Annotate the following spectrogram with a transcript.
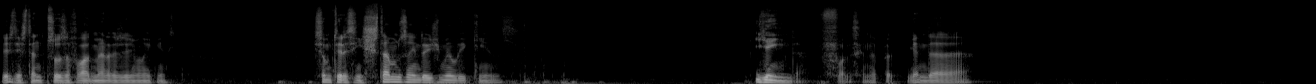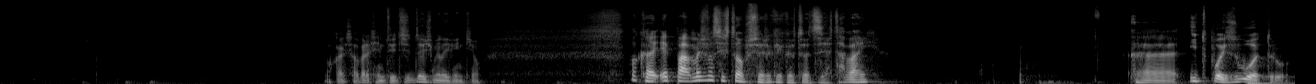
Desde este ano, pessoas a falar de merdas de 2015. E se eu meter assim, estamos em 2015. E ainda. Foda-se, ainda, ainda. Ok, só aparecem tweets de 2021. Ok, epá, mas vocês estão a perceber o que é que eu estou a dizer, está bem? Uh, e depois o outro,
